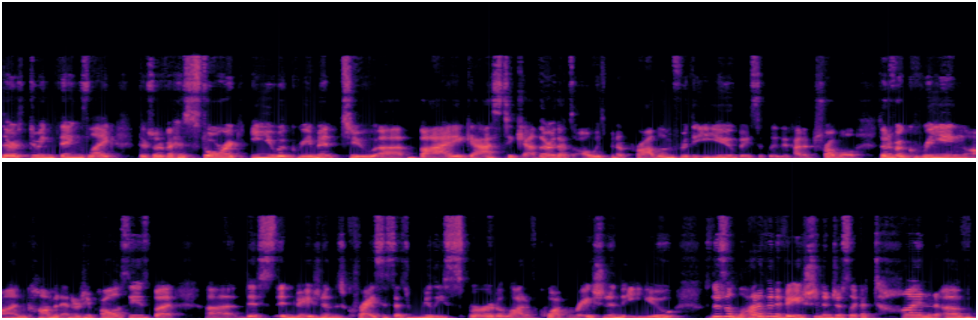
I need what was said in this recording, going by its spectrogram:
there's doing things like there's sort of a historic EU agreement to uh, buy gas together. That's always been a problem for the EU. Basically, they've had a trouble sort of agreeing on common energy policies, but uh, this invasion and this crisis has really spurred a lot of cooperation in the EU. So there's a lot of innovation and just like a ton of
